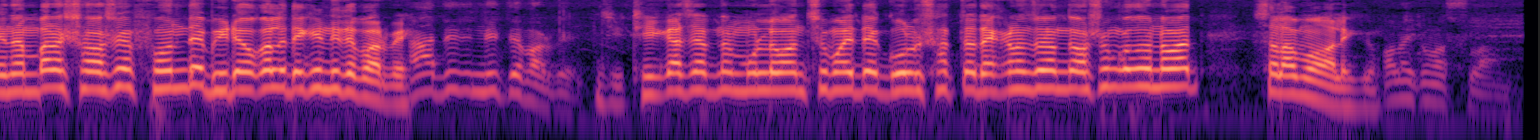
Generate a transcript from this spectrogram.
এই নাম্বারে সরাসরি ফোন দিয়ে ভিডিও কলে দেখে নিতে পারবে। হ্যাঁ দিদি নিতে পারবে। জি ঠিক আছে আপনার মূল্যবান সময় দিয়ে গরু সাতটা দেখানোর জন্য অসংখ্য ধন্যবাদ। সালামু আলাইকুম। ওয়ালাইকুম আসসালাম।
